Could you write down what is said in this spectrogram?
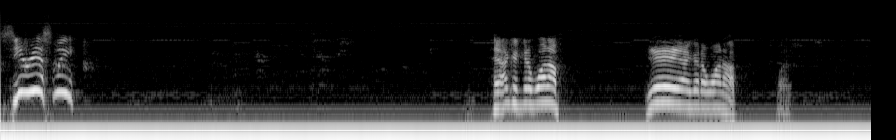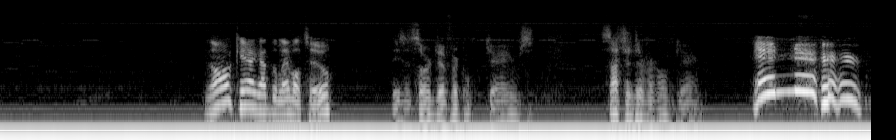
Seriously? Hey, I can get a one up. Yay, I got a one up. Okay, I got the level two. These are so difficult games. Such a difficult game. And no!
